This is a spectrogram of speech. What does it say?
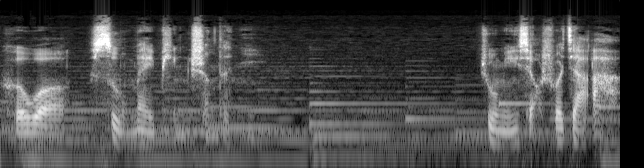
和我素昧平生的你，著名小说家啊。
